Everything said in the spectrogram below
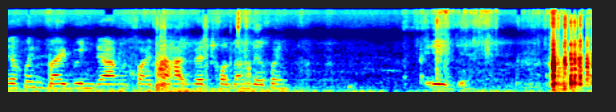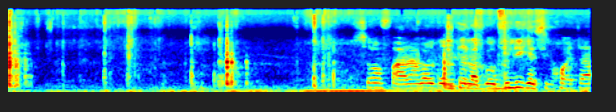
দেখুন, ভাই বোনরা, আমি কয়টা হারভেস্ট করলাম, দেখুন। এই যে। সব আর আবার গন্তে লাগবো, ভুলি গেছি কয়টা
